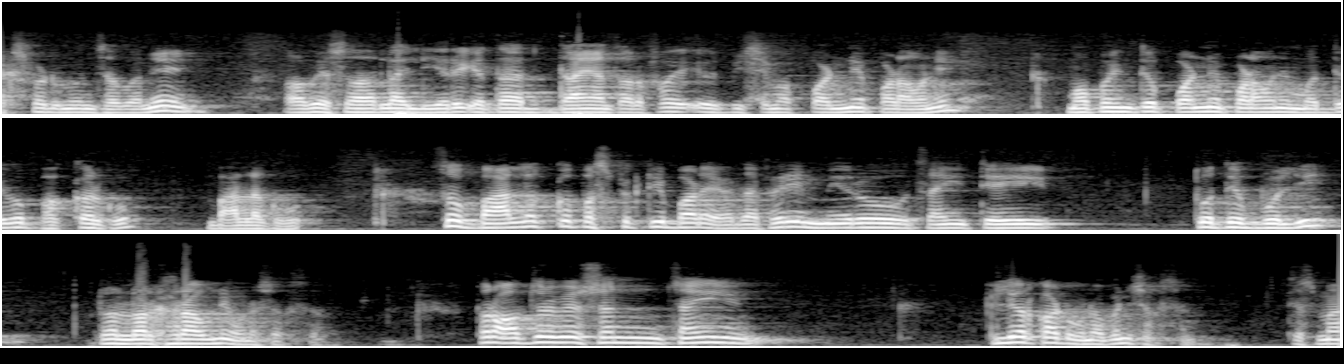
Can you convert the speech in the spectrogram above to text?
एक्सपर्ट हुनुहुन्छ भने अभय सरलाई लिएर यता दायाँतर्फ यो विषयमा पढ्ने पढाउने म पनि त्यो पढ्ने पढाउने मध्येको भर्खरको बालक हो। सो बालकको पर्सपेक्टिभबाट हेर्दाखेरि मेरो चाहिँ त्यही तोते बोली र लर्खराउ नै हुनसक्छ। तर अब्जर्भेसन चाहिँ क्लियर कट हुन पनि सक्छन्। त्यसमा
